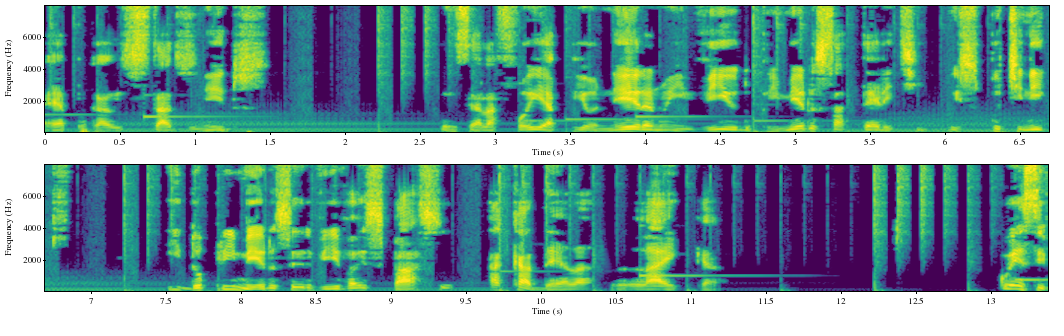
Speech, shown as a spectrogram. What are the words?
a época os Estados Unidos, pois ela foi a pioneira no envio do primeiro satélite, o Sputnik, e do primeiro ser vivo ao espaço, a cadela Laika. Com esse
